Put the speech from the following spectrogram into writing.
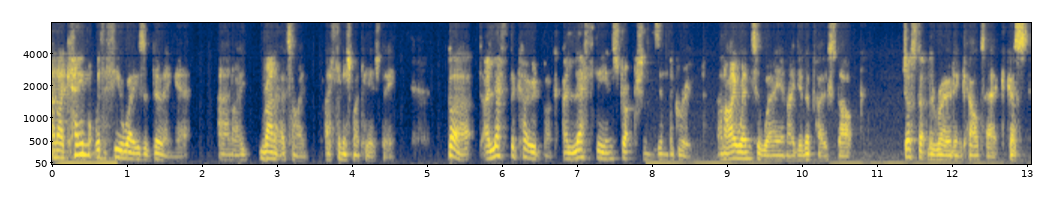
And I came up with a few ways of doing it, and I ran out of time. I finished my PhD. But I left the code book, I left the instructions in the group, and I went away and I did a postdoc just up the road in Caltech because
